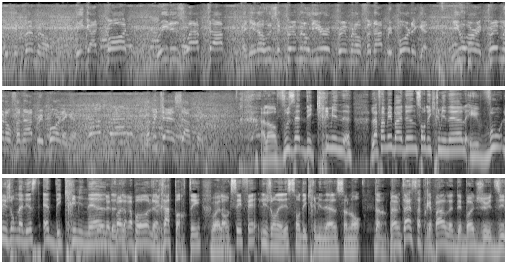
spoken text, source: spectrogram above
He's a criminal. He got caught, read his laptop, and you know who's a criminal? You're a criminal for not reporting it. You are a criminal for not reporting it. Let me tell you something. Alors, vous êtes des criminels. La famille Biden sont des criminels et vous, les journalistes, êtes des criminels de, ne pas, le, rapporter. Donc, c'est fait. Les journalistes sont des criminels selon Donald En même temps, ça prépare le débat de jeudi.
